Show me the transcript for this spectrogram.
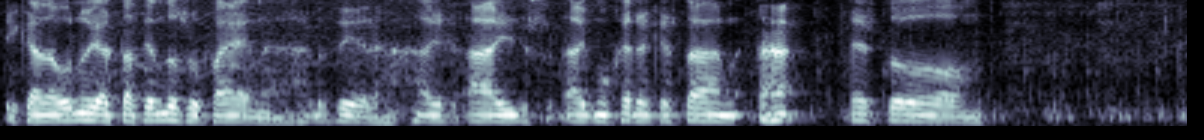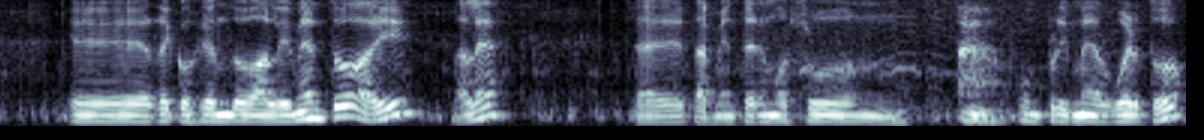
Y cada uno ya está haciendo su faena. Es decir, hay, hay, hay mujeres que están esto eh, recogiendo alimento ahí, ¿vale? Eh, también tenemos un, un primer huerto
